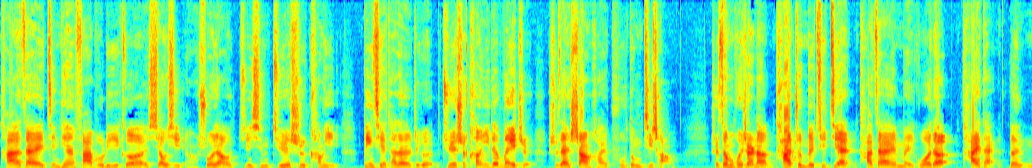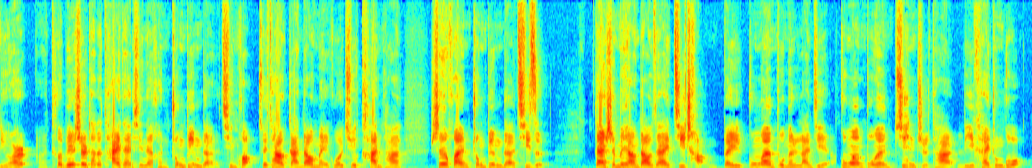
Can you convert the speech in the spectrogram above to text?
他在今天发布了一个消息啊，说要进行绝食抗议，并且他的这个绝食抗议的位置是在上海浦东机场，是怎么回事呢？他准备去见他在美国的太太跟女儿啊，特别是他的太太现在很重病的情况，所以他要赶到美国去看他身患重病的妻子。但是没想到在机场被公安部门拦截，公安部门禁止他离开中国。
